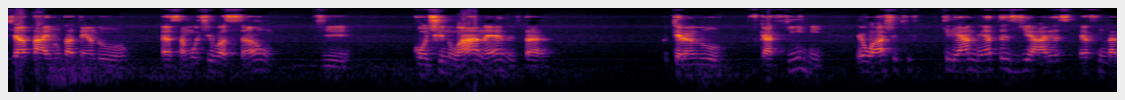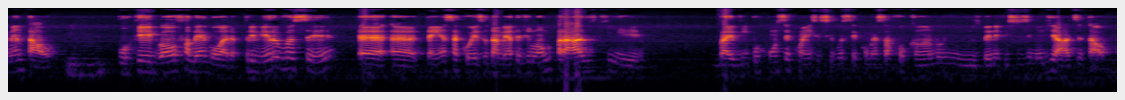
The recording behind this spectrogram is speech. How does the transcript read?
já está e não está tendo essa motivação de continuar, né, de tá querendo ficar firme, eu acho que criar metas diárias é fundamental. Uhum. Porque, igual eu falei agora, primeiro você é, é, tem essa coisa da meta de longo prazo que vai vir por consequência se você começar focando nos benefícios imediatos e tal.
